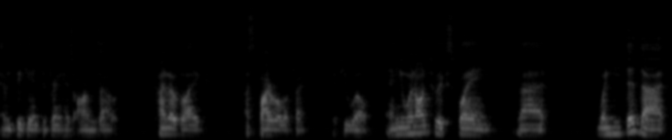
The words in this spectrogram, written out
and begin to bring his arms out, kind of like a spiral effect, if you will. And he went on to explain that when he did that,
